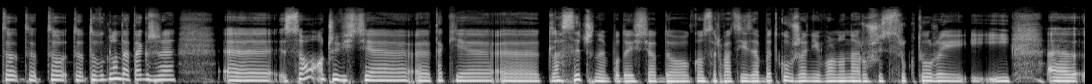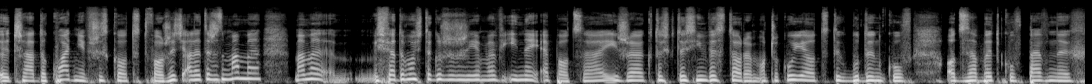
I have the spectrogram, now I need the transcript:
to, to, to, to, wygląda tak, że e, są oczywiście e, takie e, klasyczne podejścia do konserwacji zabytków, że nie wolno naruszyć struktury i, i trzeba dokładnie wszystko odtworzyć, ale też mamy, mamy świadomość tego, że żyjemy w innej epoce i że ktoś, kto jest inwestorem, oczekuje od tych budynków, od zabytków pewnych,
